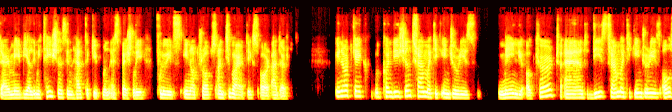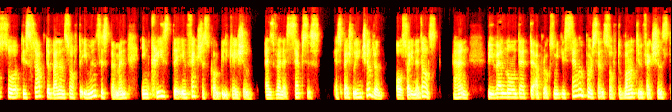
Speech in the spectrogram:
there may be limitations in health equipment, especially fluids, inotropes, antibiotics, or other. In earthquake condition, traumatic injuries mainly occurred, and these traumatic injuries also disrupt the balance of the immune system and increase the infectious complication as well as sepsis, especially in children also in adults. And we well know that approximately 7% of the wound infections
